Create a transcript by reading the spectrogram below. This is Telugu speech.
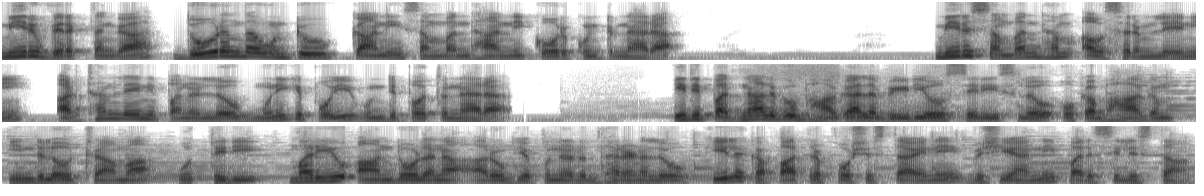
మీరు విరక్తంగా దూరంగా ఉంటూ కానీ సంబంధాన్ని కోరుకుంటున్నారా? మీరు సంబంధం అవసరం లేని అర్థం లేని పనుల్లో మునిగిపోయి ఉండిపోతున్నారా? ఇది పద్నాలుగు భాగాల వీడియో సిరీస్లో ఒక భాగం. ఇందులో ట్రామా ఒత్తిడి మరియు ఆందోళన ఆరోగ్య పునరుద్ధరణలో కీలక పాత్ర పోషిస్తాయనే విషయాన్ని పరిశీలిస్తాం.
